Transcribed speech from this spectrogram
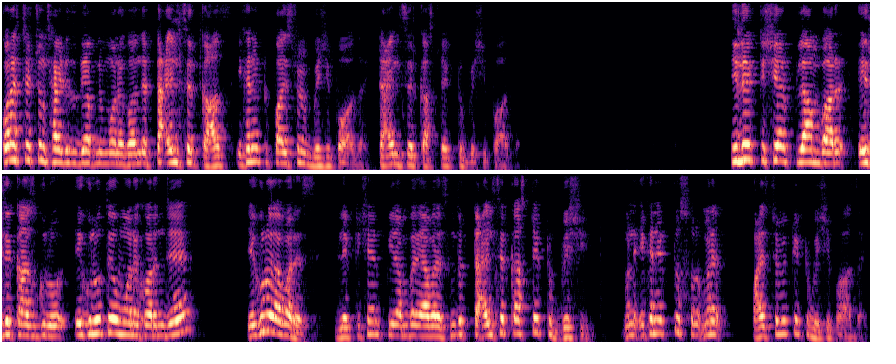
কনস্ট্রাকশন সাইডে যদি আপনি মনে করেন যে টাইলসের কাজ, এখানে একটু পারিশ্রমিক বেশি পাওয়া যায় টাইলসের কাজটা একটু বেশি পাওয়া যায়। ইলেকট্রিশিয়ান প্লাম্বার এই যে কাজগুলো, এগুলোতেও মনে করেন যে এগুলো অ্যাভারেজ ইলেকট্রিশিয়ান প্লাম্বার অ্যাভারেজ কিন্তু টাইলসের কাজটা একটু বেশি। মানে এখানে একটু মানে পারিশ্রমিকটা একটু বেশি পাওয়া যায়।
